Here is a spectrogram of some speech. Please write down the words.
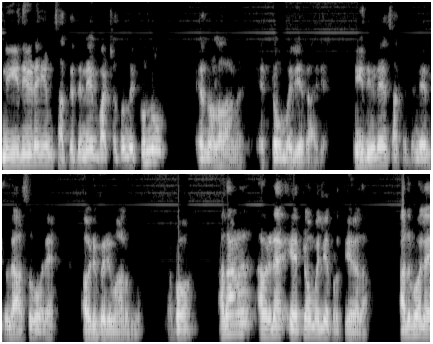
നീതിയുടെയും സത്യത്തിന്റെയും പക്ഷത്ത് നിൽക്കുന്നു എന്നുള്ളതാണ് ഏറ്റവും വലിയ കാര്യം. നീതിയുടെയും സത്യത്തിന്റെയും തുലാസ് പോലെ അവർ പെരുമാറുന്നു. അപ്പോ അതാണ് അവരുടെ ഏറ്റവും വലിയ പ്രത്യേകത. അതുപോലെ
